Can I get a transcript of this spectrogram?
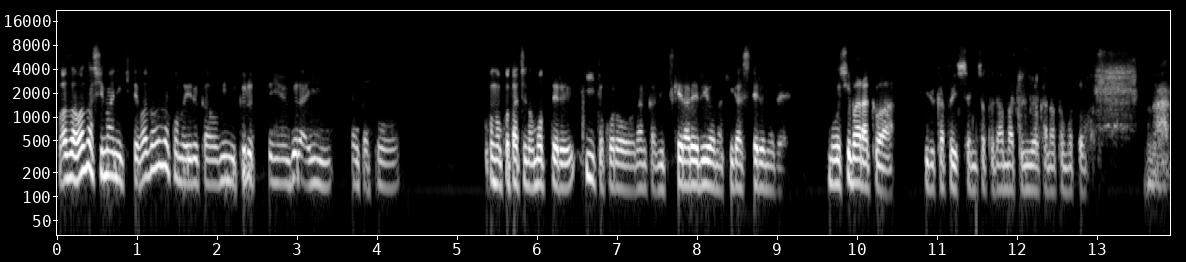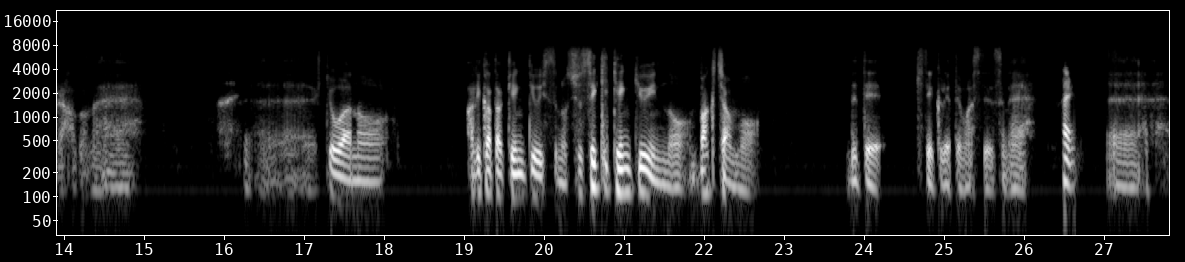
う、わざわざ島に来て、わざわざこのイルカを見に来るっていうぐらい、なんかこう、この子たちの持ってるいいところをなんか見つけられるような気がしてるので、もうしばらくはイルカと一緒にちょっと頑張ってみようかなと思ってます。なるほどね。えー今日はあの、あり方研究室の首席研究員のバクちゃんも出てきてくれてましてですね。はい。えー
